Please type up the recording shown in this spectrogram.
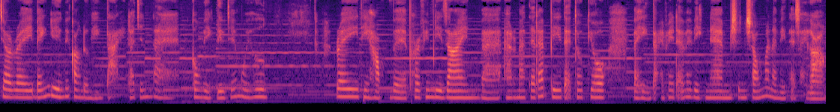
cho Ray bén duyên với con đường hiện tại đó chính là công việc điều chế mùi hương Ray thì học về perfume design và aromatherapy tại Tokyo và hiện tại Ray đã về Việt Nam sinh sống và làm việc tại Sài Gòn.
